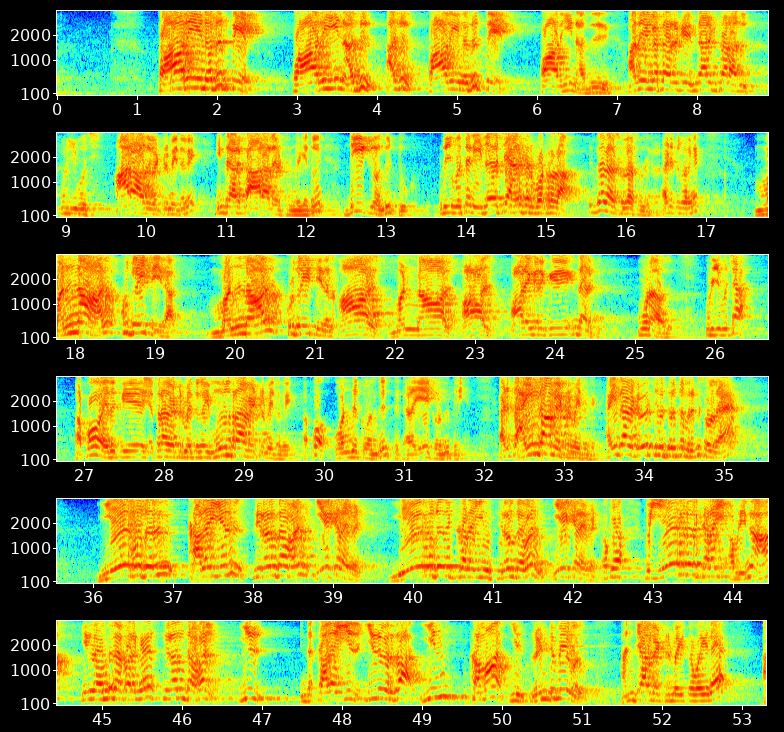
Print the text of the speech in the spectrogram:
பாரினது பேர். பாரியின் அது அது பாரினது தேன். பாரியின் அது. அது எங்க சார் இருக்கு? இந்த இருக்கு சார் அது. முடிஞ்சு போச்சு. ஆறாவது வெற்றுமை தொகை. இந்த இருக்கு ஆறாவது வெற்றுமை தொகை. டிக்கு வந்து டூ முடிஞ்சு போச்சா? நீ இதை வச்சு ஆன்சர் போட்டுறலாம் இதுதான் நான் சொல்ல சொல்லிடுறேன். அடுத்து பாருங்க. மண்ணால் குதிரை செய்தார். மண்ணால் குதிரை செய்தான் ஆள் மண்ணால் ஆள். ஆள் எங்க இருக்கு? இந்த இருக்கு மூணாவது. முடிஞ்சு போச்சா? அப்போ இதுக்கு எத்தனாவது வேற்றுமை தொகை? மூன்றாம் வேற்றுமை தொகை. அப்போ ஒண்ணுக்கு வந்து ஏக்கு வந்து த்ரீ அடுத்து ஐந்தாம் வேற்றுமை தொகை. ஐந்தாம் வேற்றுமை சின்ன திருத்தம் இருக்கு சொல்றேன். ஏவுதல் கலையில் சிறந்தவன் ஏக்கலைவன். ஏவுதல் கலையில் சிறந்தவன் ஏக்கலைவன். ஓகேவா இப்ப ஏவுதல் கலை அப்படின்னா இதுல வந்து நான் பாருங்க சிறந்தவன் இல். இந்த கலையில் இது வருதா? இன் கமா இல். ரெண்டுமே வரும். அஞ்சாம் வேற்றுமை தொகையில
